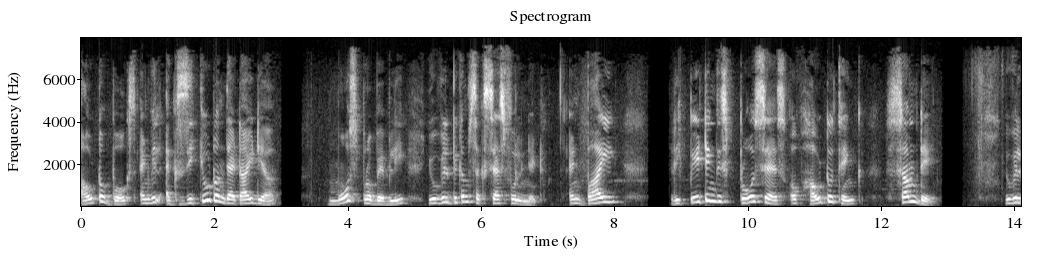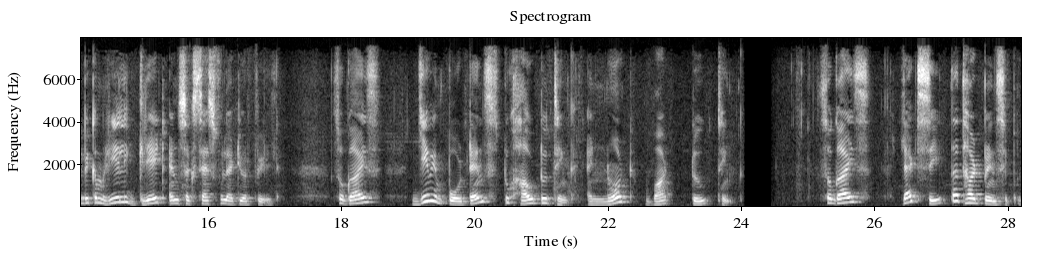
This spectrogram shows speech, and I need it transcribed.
out of box and will execute on that idea, most probably you will become successful in it. And by repeating this process of how to think, someday you will become really great and successful at your field. So, guys, give importance to how to think and not what to think. So guys, let's see the third principle.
